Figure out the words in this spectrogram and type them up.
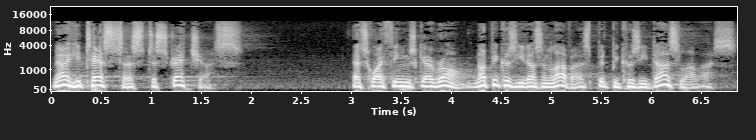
No, He tests us to stretch us. That's why things go wrong. Not because He doesn't love us, but because He does love us.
